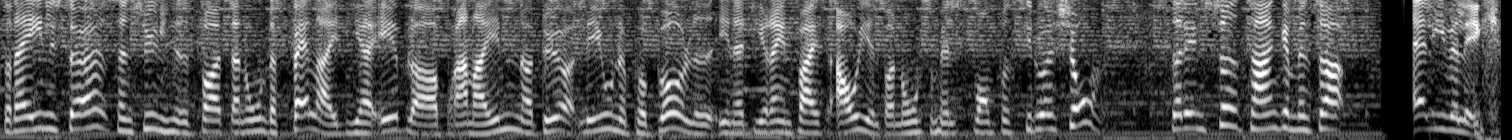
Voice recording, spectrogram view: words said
Så der er egentlig større sandsynlighed for, at der er nogen, der falder i de her æbler og brænder inden og dør levende på bålet, end at de rent faktisk afhjælper nogen som helst form for situation. Så det er en sød tanke, men så alligevel ikke.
